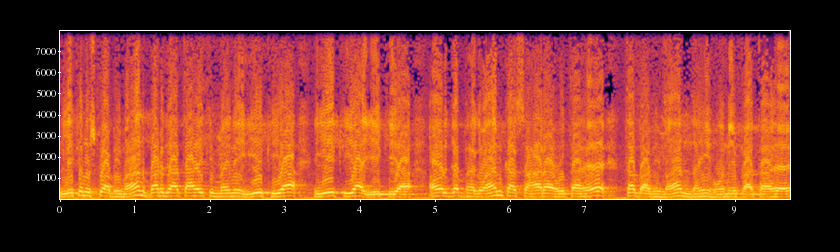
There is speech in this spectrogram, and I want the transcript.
लेकिन उसको अभिमान बढ़ जाता है कि मैंने ये किया ये किया ये किया। और जब भगवान का सहारा होता है, तब अभिमान नहीं होने पाता है।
